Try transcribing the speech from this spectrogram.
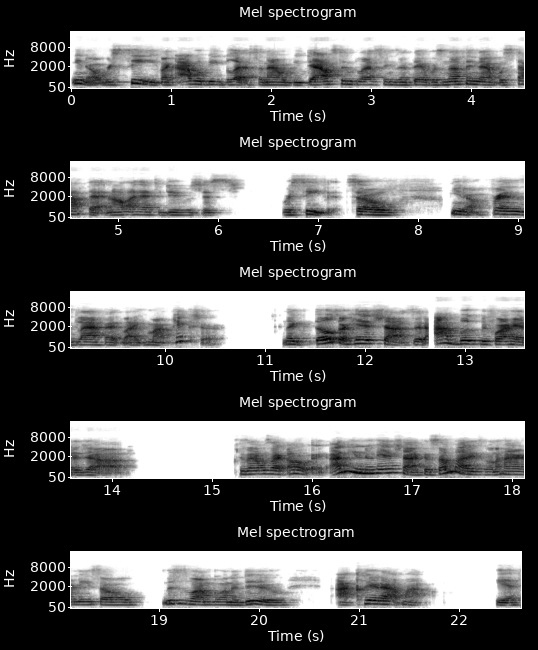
you know, receive. Like I would be blessed and I would be doused in blessings, and there was nothing that would stop that. And all I had to do was just receive it. So, you know, friends laugh at like my picture. Like those are headshots that I booked before I had a job. Cause I was like, oh, I need a new headshot because somebody's gonna hire me. So this is what I'm gonna do. I cleared out my yes.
